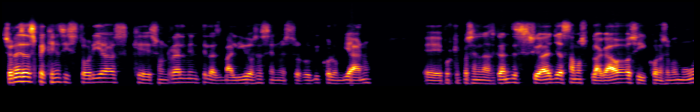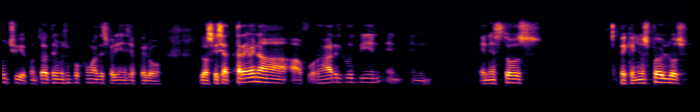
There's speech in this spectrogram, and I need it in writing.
son esas pequeñas historias que son realmente las valiosas en nuestro rugby colombiano, eh, porque pues en las grandes ciudades ya estamos plagados y conocemos mucho y de pronto ya tenemos un poco más de experiencia, pero los que se atreven a, a forjar el rugby en, en, en, estos pequeños pueblos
